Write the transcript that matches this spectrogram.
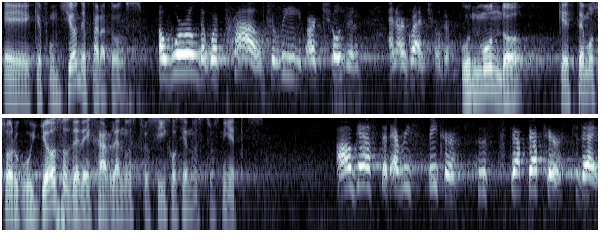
eh, que funcione para todos, a world that we're proud to leave our children and our grandchildren. un mundo que estemos orgullosos de dejarle a nuestros hijos y a nuestros nietos. I'll guess that every speaker who's stepped up here today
